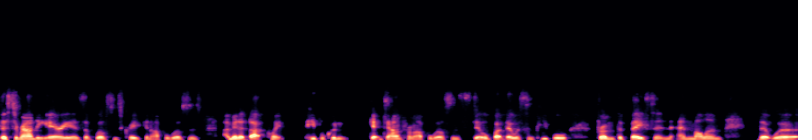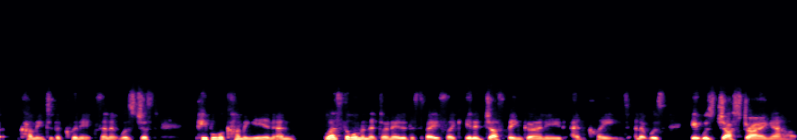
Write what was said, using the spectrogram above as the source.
the surrounding areas of Wilson's Creek and Upper Wilson's. I mean, at that point, people couldn't get down from Upper Wilson still, but there were some people from the basin and Mullum that were coming to the clinics and it was just people were coming in and bless the woman that donated the space like it had just been gurneyed and cleaned and it was it was just drying out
